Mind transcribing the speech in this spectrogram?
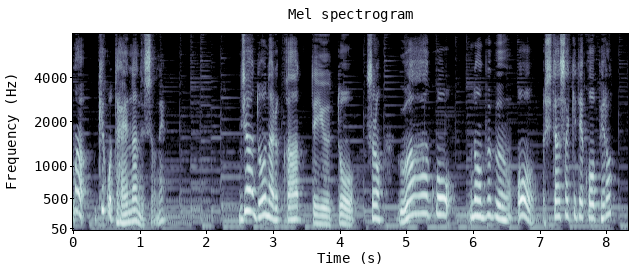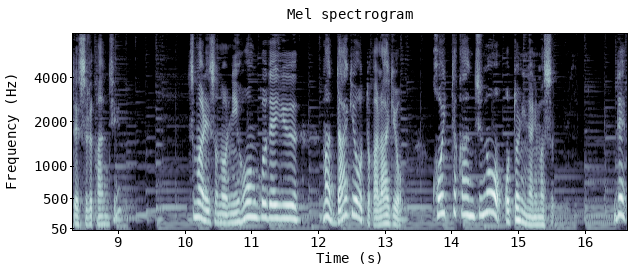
まあ結構大変なんですよね。じゃあどうなるかっていうとその上顎の部分を舌先でこうペロってする感じつまりその日本語で言うまあ、打行とかラ行こういった感じの音になります。で、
